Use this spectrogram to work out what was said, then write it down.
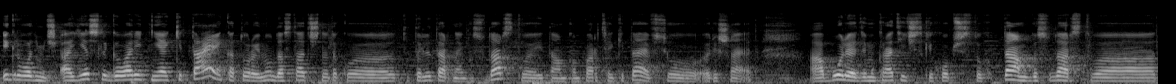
Игорь Владимирович, а если говорить не о Китае, который, ну, достаточно такое тоталитарное государство, и там Компартия Китая все решает, а о более демократических обществах, там государство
